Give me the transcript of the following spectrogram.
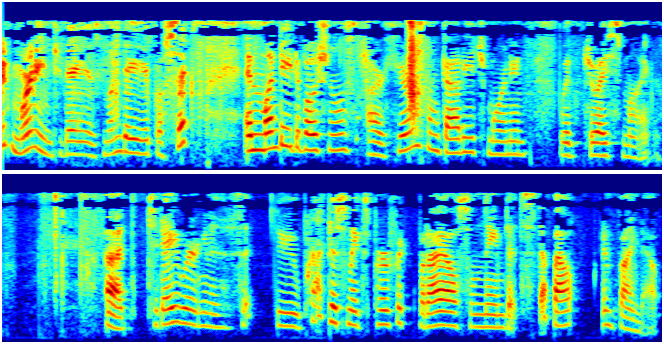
Good morning. Today is Monday, April 6th, and Monday devotionals are Hearing from God Each Morning with Joyce Meyer. Uh, today we're going to do Practice Makes Perfect, but I also named it Step Out and Find Out.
